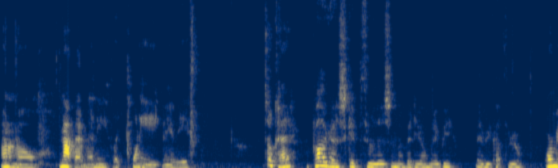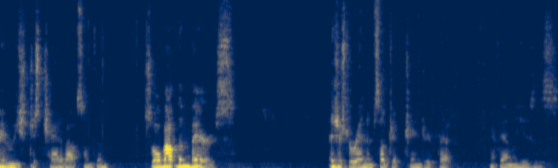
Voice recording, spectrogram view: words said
I don't know. Not that many. Like 28 maybe. It's okay. We're probably gonna skip through this in the video, maybe. Maybe cut through. Or maybe we should just chat about something. So, about them bears. It's just a random subject changer that my family uses.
